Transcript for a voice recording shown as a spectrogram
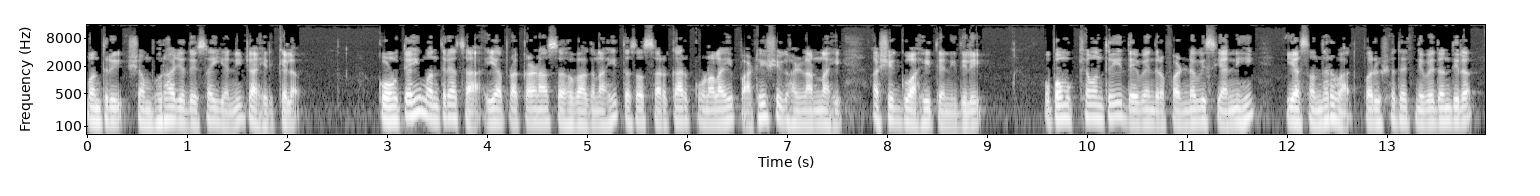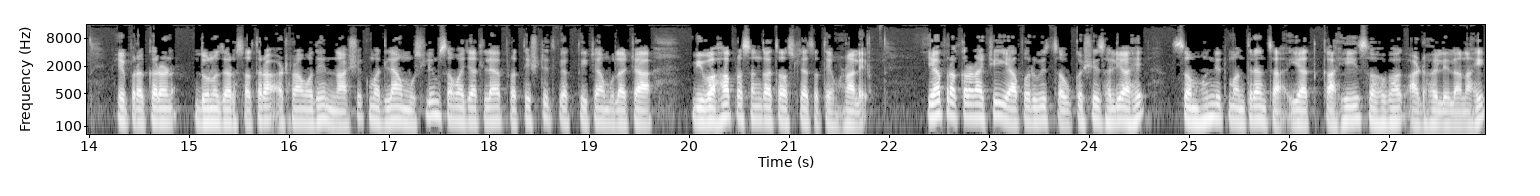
मंत्री शंभूराज देसाई यांनी जाहीर केलं. कोणत्याही मंत्र्याचा या प्रकरणात सहभाग नाही तसंच सरकार कोणालाही पाठीशी घालणार नाही अशी ग्वाही त्यांनी दिली. उपमुख्यमंत्री देवेंद्र फडणवीस यांनीही या संदर्भात परिषदेत निवेदन दिलं. हे प्रकरण दोन हजार सतरा अठरामध्ये नाशिकमधल्या मुस्लिम समाजातल्या प्रतिष्ठित व्यक्तीच्या मुलाच्या विवाहाप्रसंगाचं असल्याचं ते म्हणाले. या प्रकरणाची यापूर्वीच चौकशी झाली आहे. संबंधित मंत्र्यांचा यात काहीही सहभाग आढळलेला नाही.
